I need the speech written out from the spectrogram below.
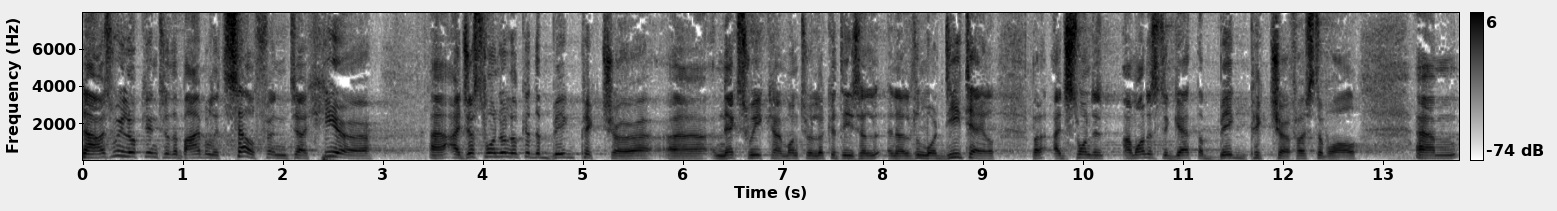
Now, as we look into the Bible itself and here, uh, I just want to look at the big picture. Uh, next week, I want to look at these in a little more detail, but I just wanted, I want us to get the big picture first of all. Um,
